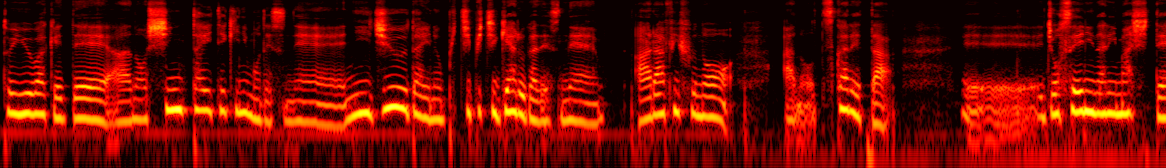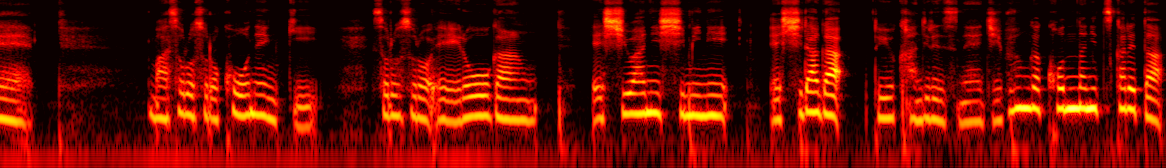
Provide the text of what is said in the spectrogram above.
というわけであの身体的にもですね20代のピチピチギャルがですねアラフィフのあの疲れた、えー、女性になりましてまあそろそろ更年期そろそろ、えー、老眼、えー、シワにシミに、えー、白髪という感じでですね自分がこんなに疲れた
